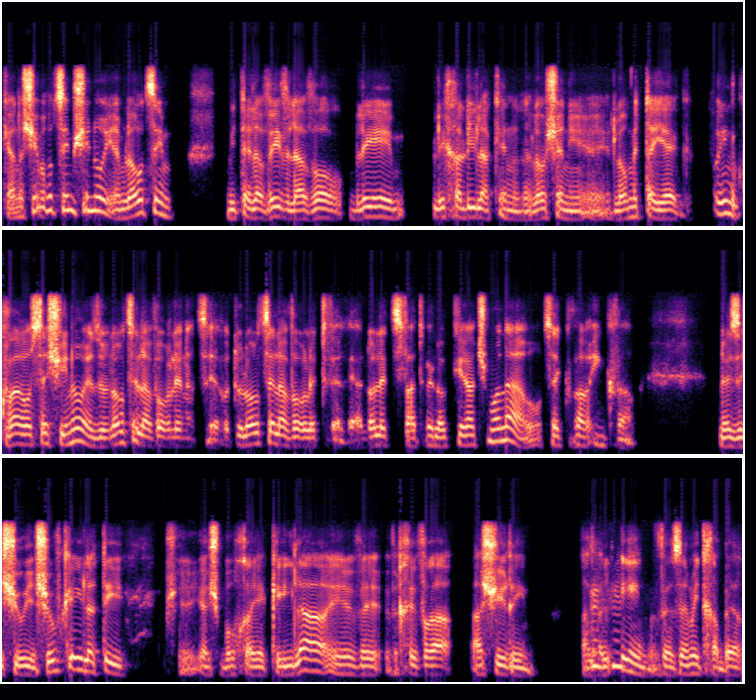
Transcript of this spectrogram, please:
כי אנשים רוצים שינוי, הם לא רוצים מתל אביב לעבור בלי, בלי חלילה, כן, זה לא שאני אה, לא מתייג. אם הוא כבר עושה שינוי, אז הוא לא רוצה לעבור לנצרת, הוא לא רוצה לעבור לטבריה, לא לצפת ולא קריית שמונה, הוא רוצה כבר, אם כבר, לאיזשהו יישוב קהילתי, שיש בו חיי קהילה אה, וחברה עשירים. אבל אם, וזה מתחבר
